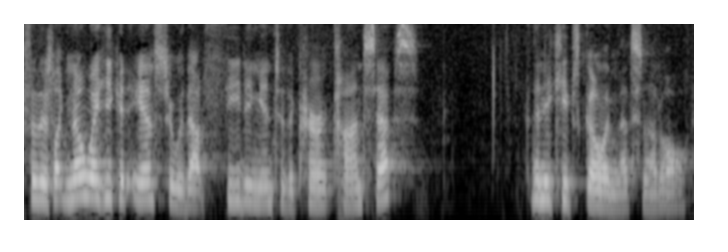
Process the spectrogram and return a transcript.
so there's like no way he could answer without feeding into the current concepts. Then he keeps going, that's not all.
